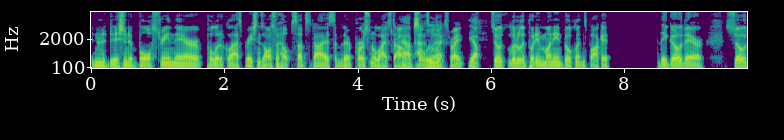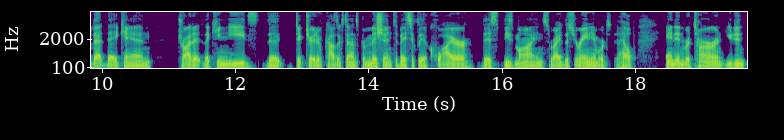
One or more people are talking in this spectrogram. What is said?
in addition to bolstering their political aspirations, also helps subsidize some of their personal lifestyle Absolutely. aspects, right? Yep. So it's literally putting money in Bill Clinton's pocket. They go there so that they can try to like he needs the dictator of Kazakhstan's permission to basically acquire this these mines, right? This uranium or to help. And in return, you didn't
